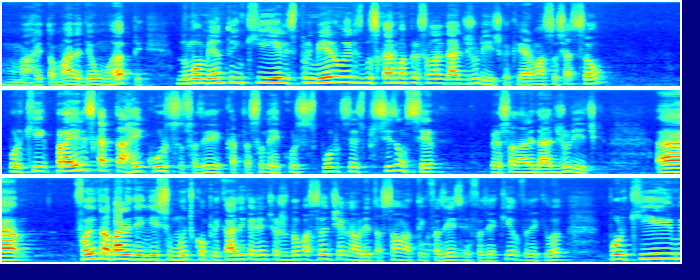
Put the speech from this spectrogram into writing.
uma retomada, deu um up, no momento em que eles, primeiro, eles buscaram uma personalidade jurídica, criaram uma associação, porque para eles captar recursos, fazer captação de recursos públicos, eles precisam ser personalidade jurídica. Ah, foi um trabalho de início muito complicado e que a gente ajudou bastante ele na orientação, ah, tem que fazer isso, tem que fazer aquilo, fazer aquilo outro, porque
